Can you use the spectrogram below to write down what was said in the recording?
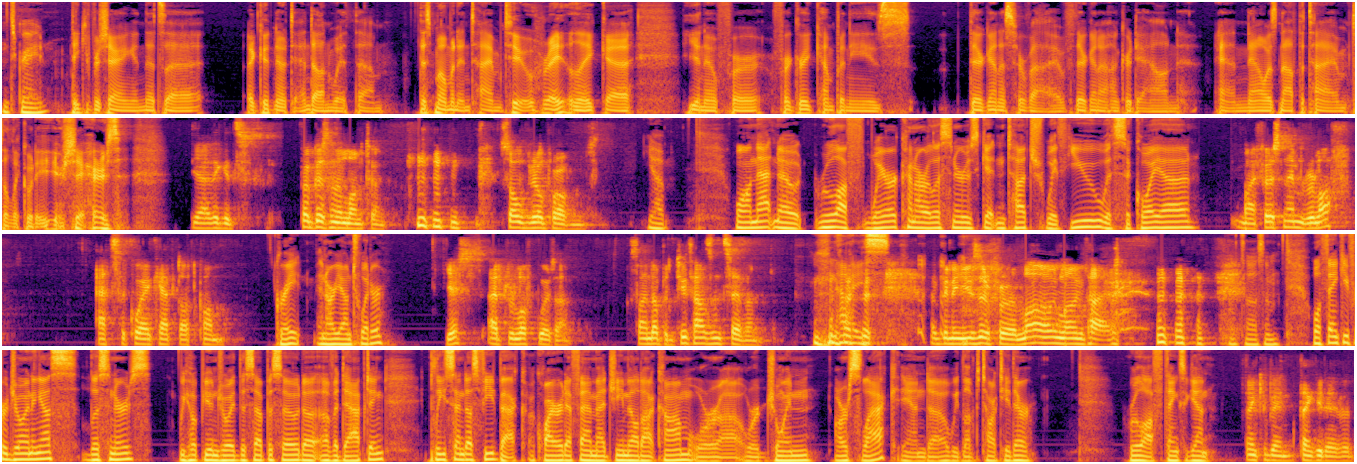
That's great. Thank you for sharing, and that's a a good note to end on with um, this moment in time too, right? Like, uh, you know, for for great companies, they're going to survive. They're going to hunker down, and now is not the time to liquidate your shares. Yeah, I think it's focus on the long term, solve real problems. Yep. Well, on that note, Roelof, where can our listeners get in touch with you, with Sequoia? My first name, Roelof, at sequoiacap.com. Great. And are you on Twitter? Yes, at Roelof Botha. Signed up in 2007. nice. I've been a user for a long, long time. That's awesome. Well, thank you for joining us, listeners. We hope you enjoyed this episode uh, of Adapting. Please send us feedback, acquiredfm at gmail.com or, uh, or join our Slack, and uh, we'd love to talk to you there. Roelof, thanks again. Thank you, Ben. Thank you, David.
